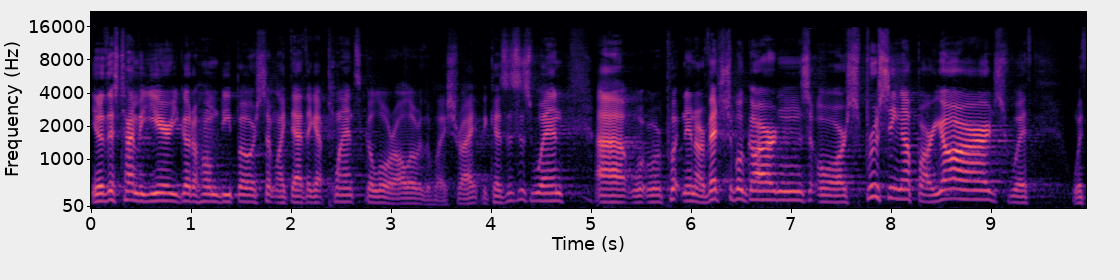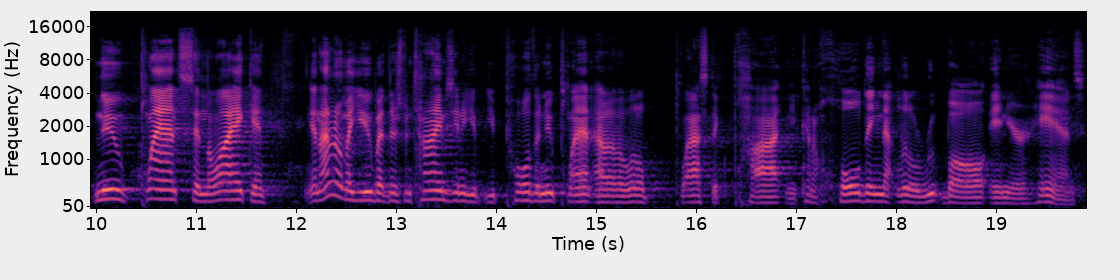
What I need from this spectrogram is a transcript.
You know, this time of year, you go to Home Depot or something like that, they got plants galore all over the place, right? Because this is when uh, we're putting in our vegetable gardens or sprucing up our yards with, with new plants and the like. And, and I don't know about you, but there's been times, you know, you, you pull the new plant out of the little plastic pot and you're kind of holding that little root ball in your hands.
